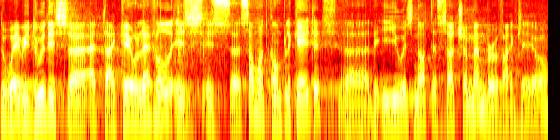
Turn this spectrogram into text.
The way we do this uh, at ICAO level is, is uh, somewhat complicated. Uh, the EU is not as such a member of ICAO.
